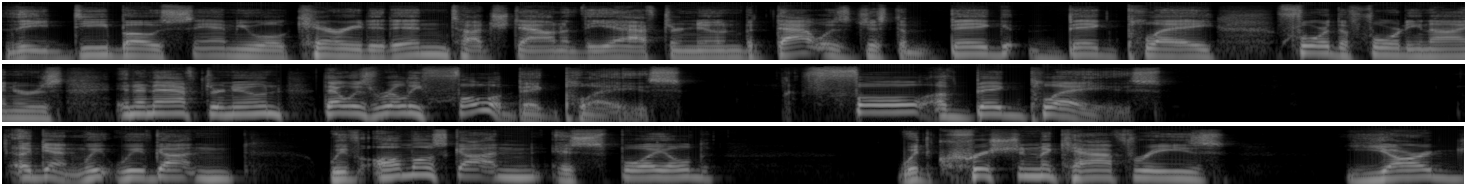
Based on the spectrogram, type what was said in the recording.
the Deebo Samuel carried it in touchdown of the afternoon. But that was just a big, big play for the 49ers in an afternoon that was really full of big plays. Full of big plays. Again, we, we've gotten, we've almost gotten as spoiled with Christian McCaffrey's yard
